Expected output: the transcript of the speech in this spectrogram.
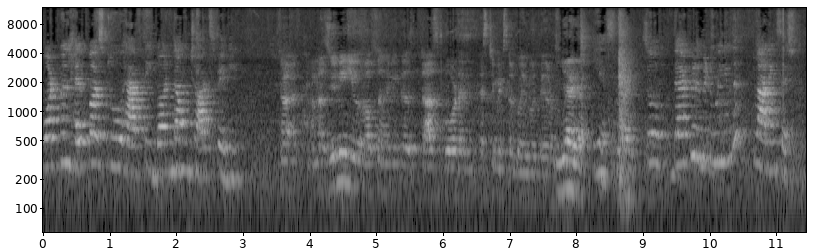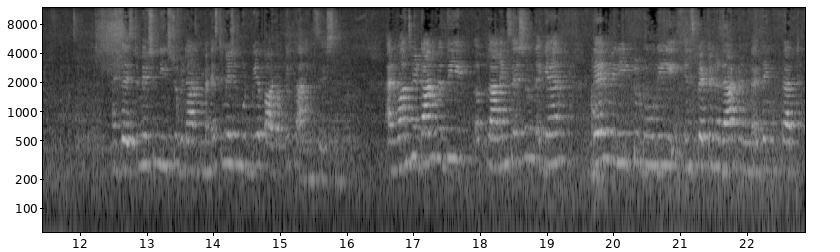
what will help us to have the burn down charts ready. Uh, I'm assuming you're also having the task board and estimates are going over there. Yeah, yeah. Yes. Right. So that we'll be doing in the planning session. Estimation needs to be done, estimation would be a part of the planning session. And once we're done with the uh, planning session, again, then we need to do the inspect and adapt and I think that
